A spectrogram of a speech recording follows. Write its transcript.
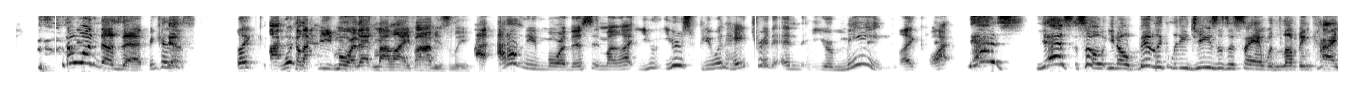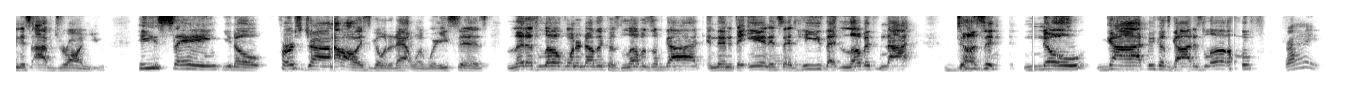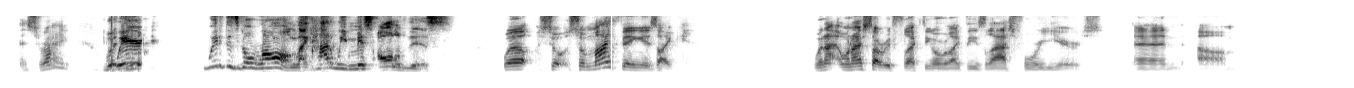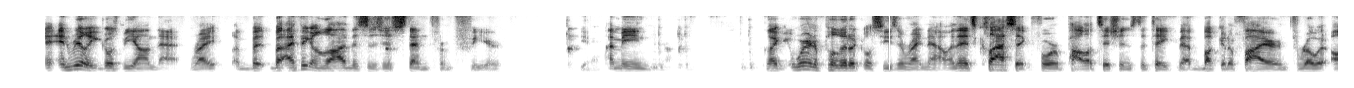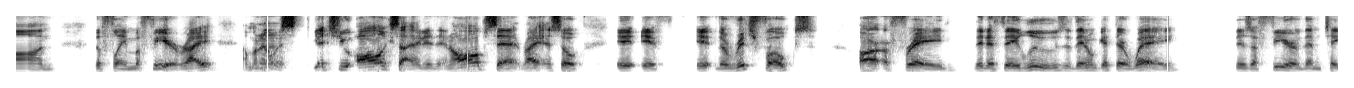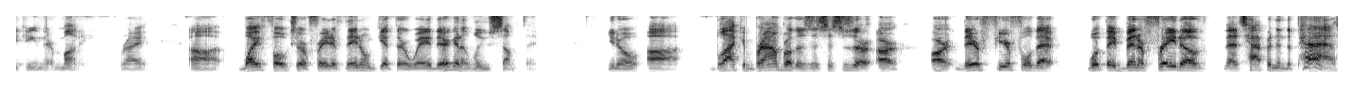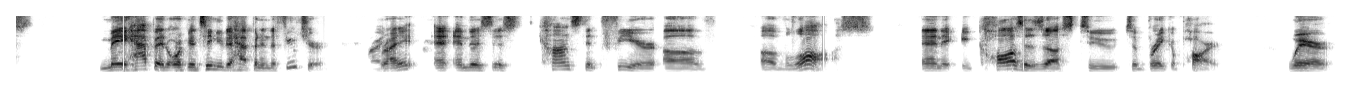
no one does that because yes. Like, I, what, I need more of that in my life. Obviously, I, I, don't need more of this in my life. You you're spewing hatred and you're mean. Like what? Yes, yes. So you know, biblically, Jesus is saying, "With loving kindness, I've drawn you." He's saying, you know, First John. I always go to that one where he says, "Let us love one another, because love is of God." And then at the end, it says, "He that loveth not doesn't know God, because God is love." Right. That's right. Where where did this go wrong? Like, how do we miss all of this? Well, so so my thing is like when I when I start reflecting over like these last four years and um and, and really it goes beyond that, right? But but I think a lot of this is just stemmed from fear. Yeah. I mean, like we're in a political season right now, and it's classic for politicians to take that bucket of fire and throw it on the flame of fear, right? I'm gonna get you all excited and all upset, right? And so if, if the rich folks are afraid that if they lose, if they don't get their way, there's a fear of them taking their money, right? Uh, white folks are afraid if they don't get their way, they're going to lose something. You know, uh, black and brown brothers and sisters are are are they're fearful that what they've been afraid of that's happened in the past may happen or continue to happen in the future, right? right? And, and there's this constant fear of of loss and it, it causes us to to break apart where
